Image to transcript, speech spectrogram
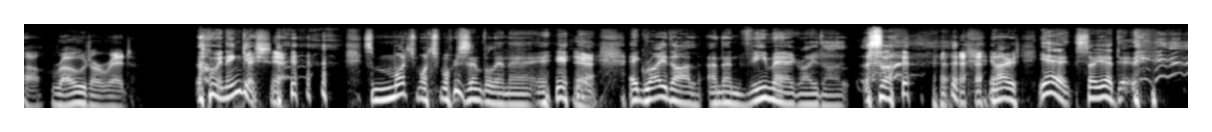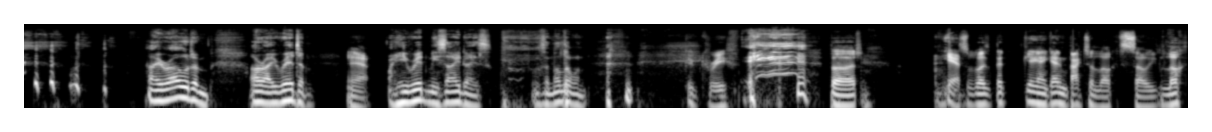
well road or rid oh, in English, yeah it's much much more simple in uh, Yeah. rydal and then vime ag rydal. So in Irish, yeah. So yeah, I rode him or I rid him. yeah he rid me sideways. It Was another one. good grief but yeah so but, but again, getting back to look so look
